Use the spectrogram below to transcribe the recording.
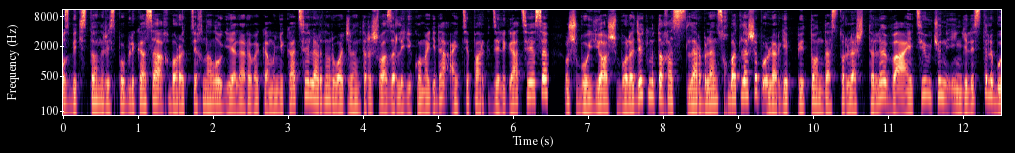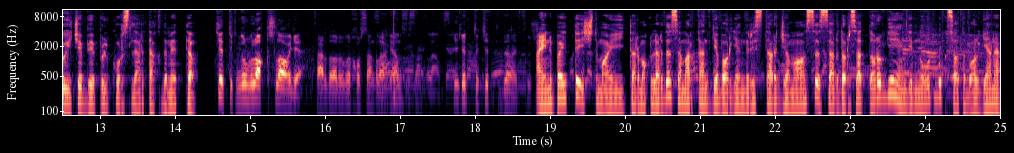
O'zbekiston Respublikasi Axborot texnologiyalari va kommunikatsiyalarni rivojlantirish vazirligi ko'magida IT Park delegatsiyasi ushbu yosh bo'lajak mutaxassislar bilan suhbatlashib, ularga Python dasturlash tili va IT uchun ingliz tili bo'yicha bepul kurslar taqdim etdi. Ketdik nurbuloq qishlog'iga. Sardorni bir xursand qilar ekanmiz ketdi ketdi давайте Ayni paytda ijtimoiy tarmoqlarda Samarqandga borgan Ristar jamoasi Sardor Sattorovga yangi noutbuk sotib olgani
